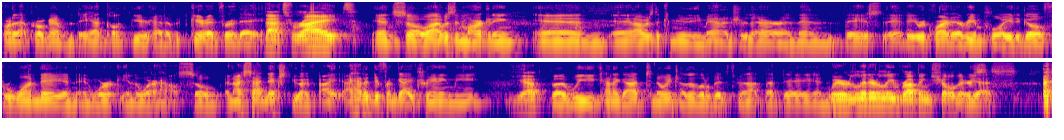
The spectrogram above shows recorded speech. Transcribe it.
part of that program that they had called Gearhead of Gearhead for a Day. That's right. And so I was in marketing, and and I was the community manager there. And then they they required every employee to go for one day and, and work in the warehouse. So and I sat next to you. I, I, I had a different guy training me Yep. But we kind of got to know each other a little bit throughout that day, and we were literally rubbing shoulders. Yes.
